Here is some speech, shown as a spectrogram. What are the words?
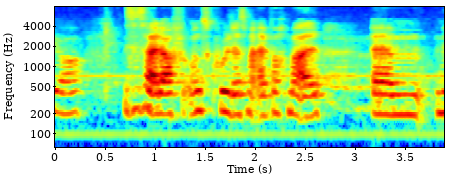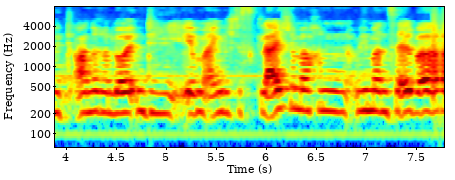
ja, es ist halt auch für uns cool, dass man einfach mal ähm, mit anderen Leuten, die eben eigentlich das Gleiche machen, wie man selber,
